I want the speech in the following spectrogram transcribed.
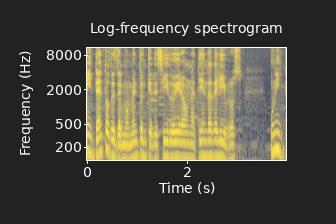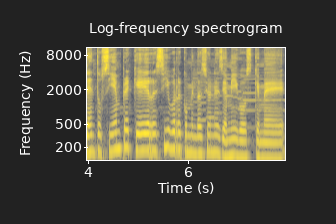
intento desde el momento en que decido ir a una tienda de libros, un intento siempre que recibo recomendaciones de amigos que me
